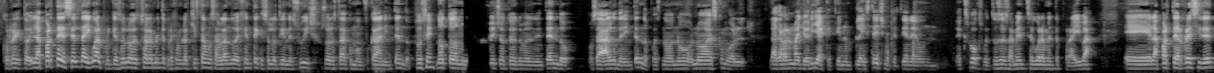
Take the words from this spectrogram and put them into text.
correcto. Y la parte de Zelda igual, porque solo, solamente, por ejemplo, aquí estamos hablando de gente que solo tiene Switch, solo está como enfocada en Nintendo. Pues sí. No todo el mundo tiene Switch, no todo el mundo tiene Nintendo. O sea, algo de Nintendo, pues no, no, no es como el- la gran mayoría que tiene un PlayStation, que tiene un Xbox. pues, Entonces también seguramente por ahí va. Eh, la parte de Resident,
